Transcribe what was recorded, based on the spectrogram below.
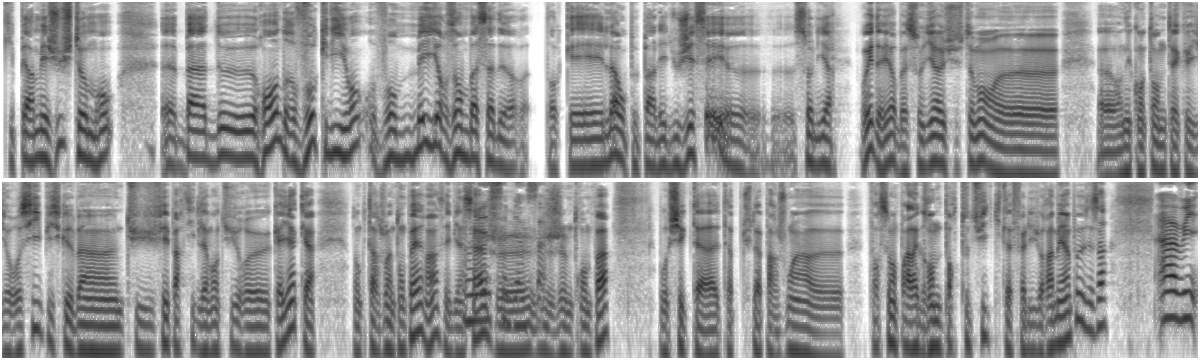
qui permet justement euh, bah, de rendre vos clients vos meilleurs ambassadeurs. Donc et là, on peut parler du GC, euh, Sonia. Oui, d'ailleurs, bah, Sonia, justement, euh, on est content de t'accueillir aussi, puisque ben tu fais partie de l'aventure kayak. Donc, tu as rejoint ton père, hein, c'est bien, ça, je, je me trompe pas. Bon, je sais que tu l'as pas rejoint euh, forcément par la grande porte tout de suite, qu'il t'a fallu ramer un peu, c'est ça? Ah oui.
